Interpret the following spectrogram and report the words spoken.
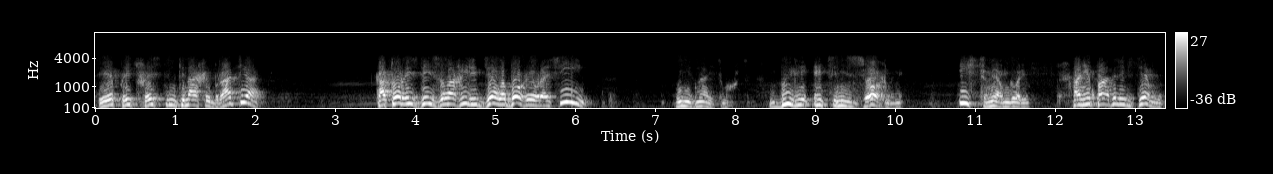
Все предшественники наши братья, которые здесь заложили дело Божие в России, вы не знаете, может, были этими зернами. Истинно я вам говорю. Они падали в землю.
